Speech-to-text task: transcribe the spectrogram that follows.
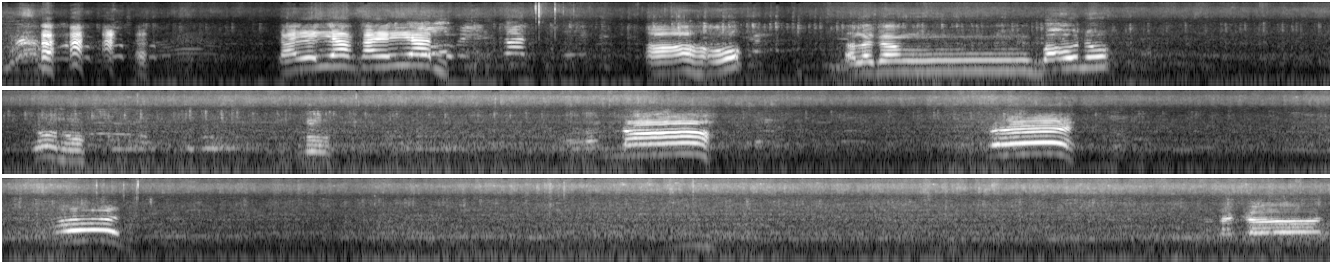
kaya yan, kaya yan. Oo, oh, oh. Talagang baon, oh. Yun, oh. Oh. Ala! Eh! Yan! Talagang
